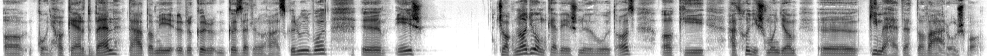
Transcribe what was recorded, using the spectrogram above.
a konyhakertben, tehát ami közvetlenül a ház körül volt, és csak nagyon kevés nő volt az, aki, hát hogy is mondjam, kimehetett a városba.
